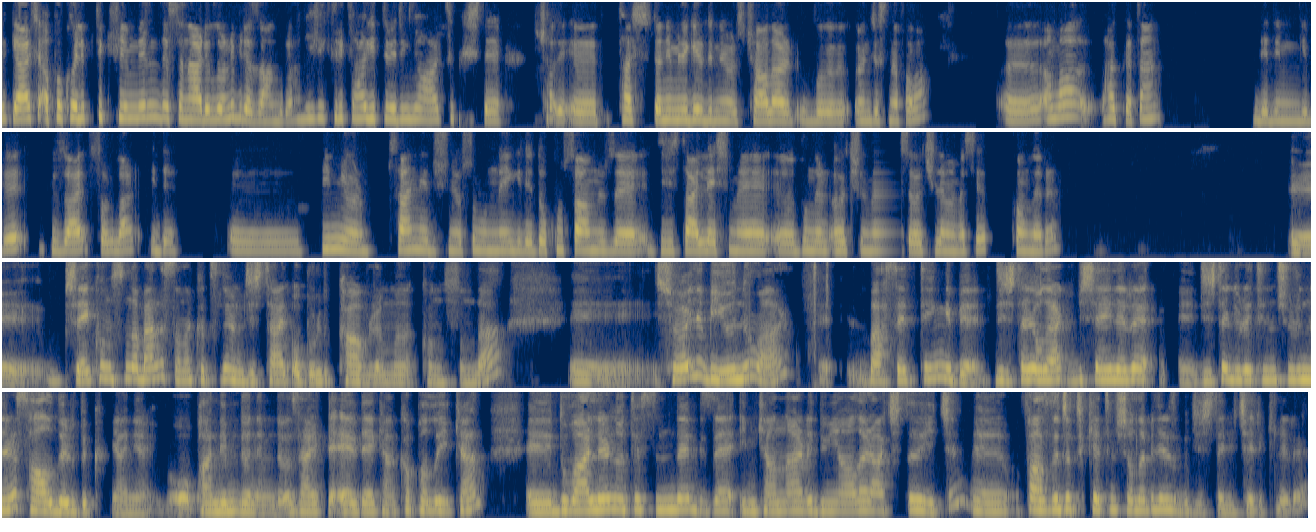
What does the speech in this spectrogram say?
Gerçi apokaliptik filmlerin de senaryolarını biraz andırıyor. Hani elektrikler gitti ve dünya artık işte e, taş dönemine geri dönüyoruz çağlar öncesine falan. E, ama hakikaten dediğim gibi güzel sorular idi. E, bilmiyorum. Sen ne düşünüyorsun bununla ilgili? Dokunsal müze, dijitalleşme, bunların ölçülmesi, ölçülememesi konuları şey konusunda ben de sana katılıyorum dijital oburluk kavramı konusunda. Ee, şöyle bir yönü var. Ee, bahsettiğin gibi dijital olarak bir şeylere, e, dijital üretilmiş ürünlere saldırdık. Yani o pandemi döneminde özellikle evdeyken, kapalıyken e, duvarların ötesinde bize imkanlar ve dünyalar açtığı için e, fazlaca tüketmiş olabiliriz bu dijital içerikleri.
